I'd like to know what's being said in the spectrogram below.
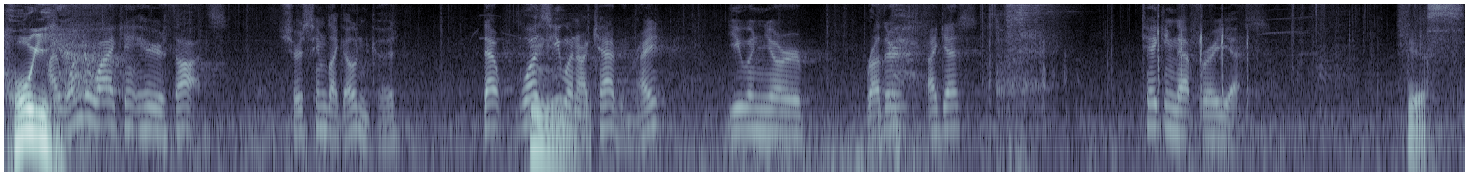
هوي. why I can't hear your thoughts. Sure seemed like Odin could. That was you in our cabin, right? You and your brother, I guess? Taking that for a yes. يس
